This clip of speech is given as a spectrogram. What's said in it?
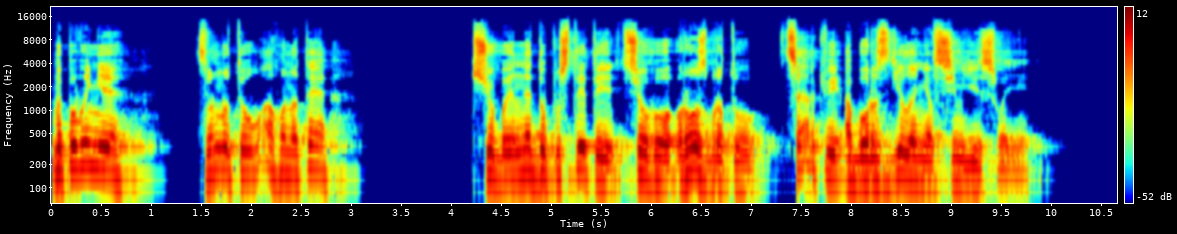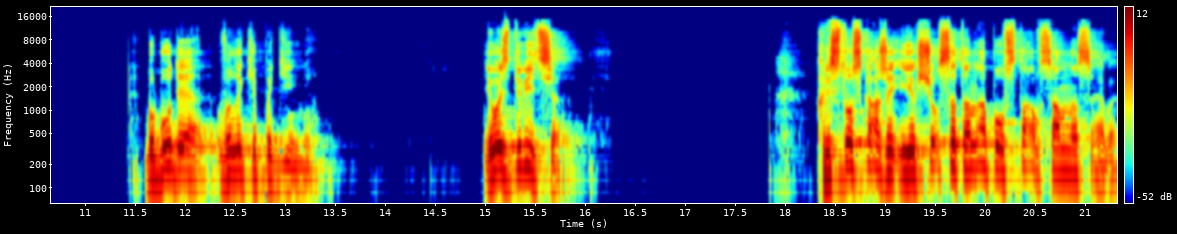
Ми повинні звернути увагу на те, щоб не допустити цього розбрату в церкві або розділення в сім'ї своїй. Бо буде велике падіння. І ось дивіться. Христос каже: і якщо сатана повстав сам на себе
